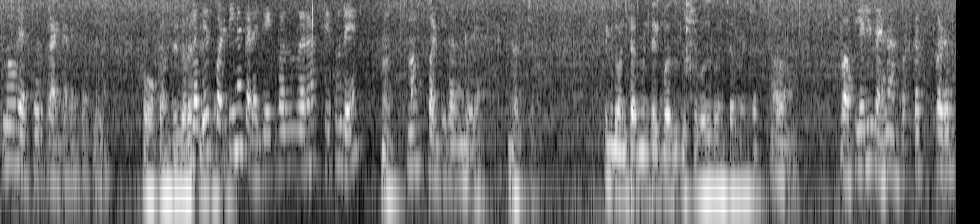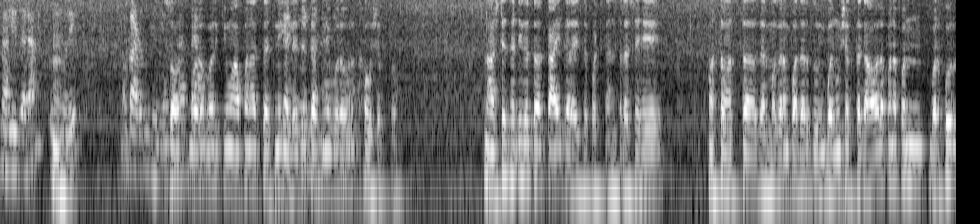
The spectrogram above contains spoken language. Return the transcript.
स्लो गॅसवर फ्राय करायचं आपल्याला. हो कारण ते जरा लगेच शिजलं. पलटी नाही करायची. एक बाजू जरा शेकू दे. मग पलटी करून घेऊया. अच्छा. एक दोन चार मिनटं एक बाजू दुसरी बाजू दोन चार मिनटं. हो. वाफलेलीच आहे ना. फक्त कडक झाली जरा कुरकुरीत. मग काढून घेऊया. Sauce brown. बरोबर किंवा आपण आज चटणी केली तर चटणी चटणी. बरोबर खाऊ शकतो. नाश्त्यासाठी कसं काय करायचं पटकन? तर असे हे मस्त मस्त गरमागरम पदार्थ तुम्ही बनवू शकता गावाला पण आपण भरपूर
